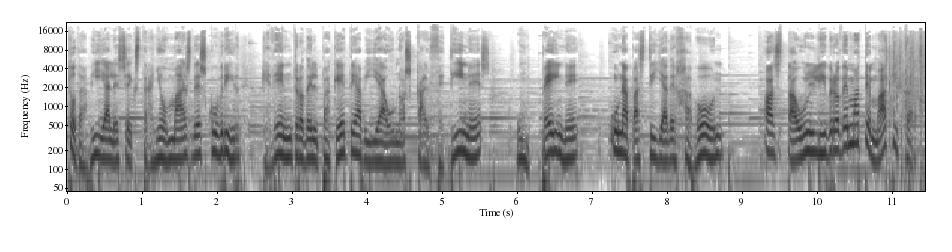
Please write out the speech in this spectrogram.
todavía les extrañó más descubrir que dentro del paquete había unos calcetines, un peine, una pastilla de jabón, hasta un libro de matemáticas.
